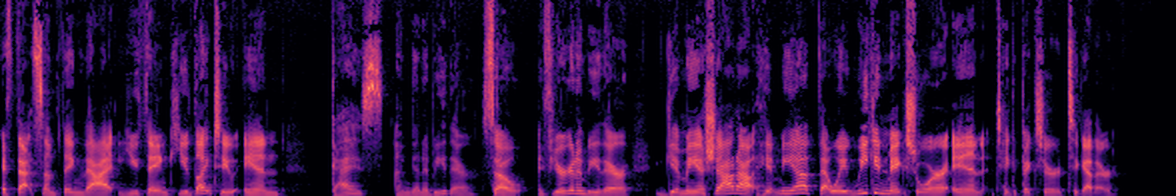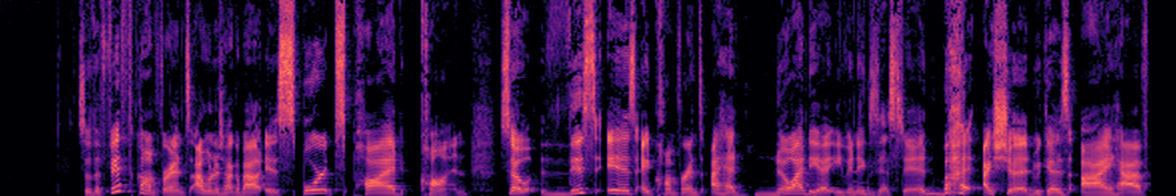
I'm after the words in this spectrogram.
if that's something that you think you'd like to. And guys, I'm going to be there. So if you're going to be there, give me a shout out, hit me up. That way we can make sure and take a picture together. So, the fifth conference I want to talk about is Sports Pod Con. So, this is a conference I had no idea even existed, but I should because I have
